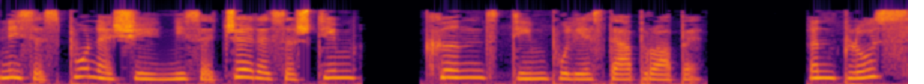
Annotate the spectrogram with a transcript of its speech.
ni se spune și ni se cere să știm când timpul este aproape. În plus,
